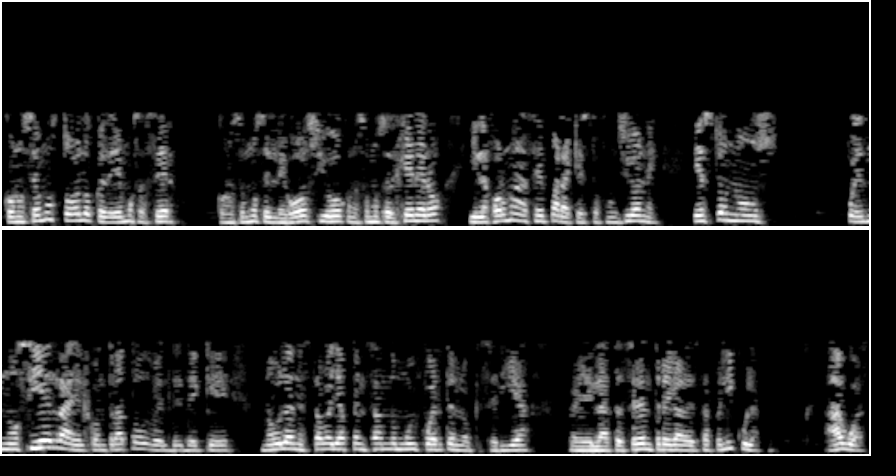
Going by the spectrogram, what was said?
Conocemos todo lo que debemos hacer, conocemos el negocio, conocemos el género y la forma de hacer para que esto funcione. Esto nos pues nos cierra el contrato de, de, que Nolan estaba ya pensando muy fuerte en lo que sería eh, la tercera entrega de esta película. Aguas.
